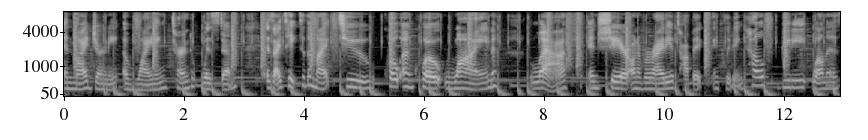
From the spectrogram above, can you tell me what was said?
in my journey of whining turned wisdom as I take to the mic to quote unquote whine laugh, and share on a variety of topics, including health, beauty, wellness,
